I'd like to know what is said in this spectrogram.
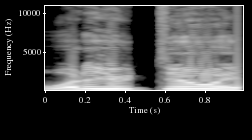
What are you doing?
